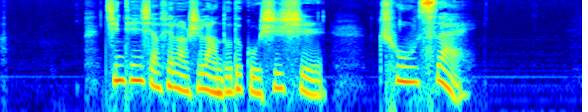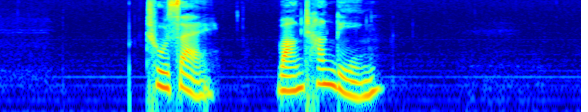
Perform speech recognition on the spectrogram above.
今天小雪老师朗读的古诗是《出塞》。《出塞》，王昌龄。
